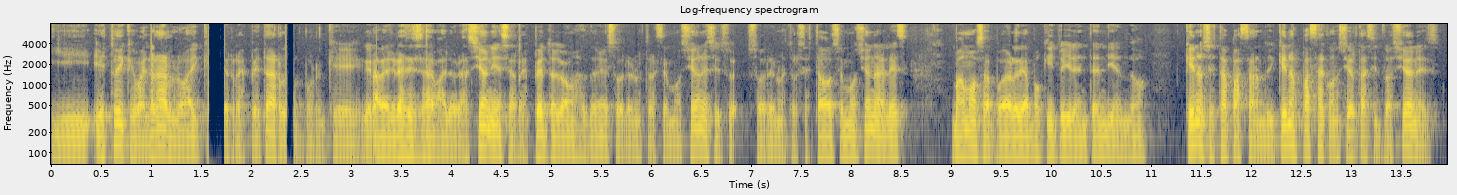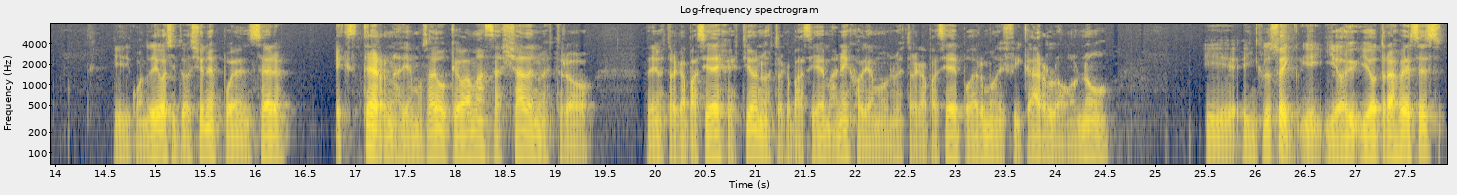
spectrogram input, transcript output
Y esto hay que valorarlo, hay que respetarlo, porque gracias a esa valoración y ese respeto que vamos a tener sobre nuestras emociones y sobre nuestros estados emocionales, vamos a poder de a poquito ir entendiendo qué nos está pasando y qué nos pasa con ciertas situaciones. Y cuando digo situaciones pueden ser externas, digamos, algo que va más allá de, nuestro, de nuestra capacidad de gestión, nuestra capacidad de manejo, digamos, nuestra capacidad de poder modificarlo o no. E incluso y, otras veces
